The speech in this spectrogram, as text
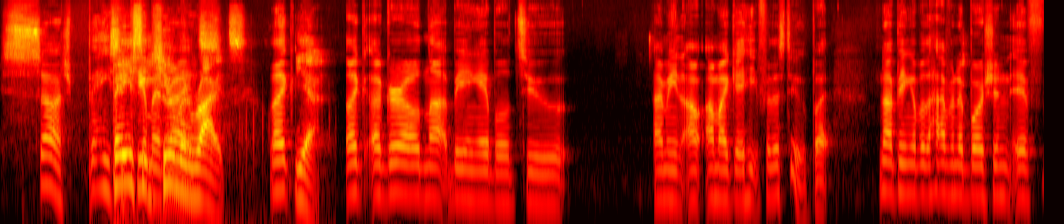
such basic, Basic human, human, rights, rights. like Yeah. like a girl not being able to i mean I, I might get heat for this too but not being able to have an abortion if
